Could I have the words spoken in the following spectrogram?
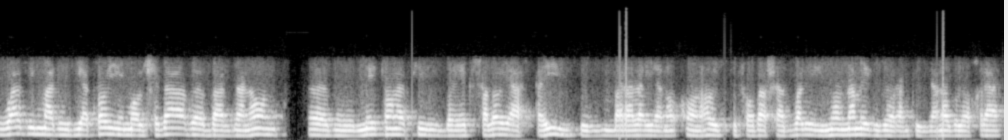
وضع مدودیت های اعمال شده بر زنان می‌تواند که به یک سلای هسته‌ای بر علیه آنها استفاده شد ولی اینا نمی‌گذارند که زنها بالاخره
